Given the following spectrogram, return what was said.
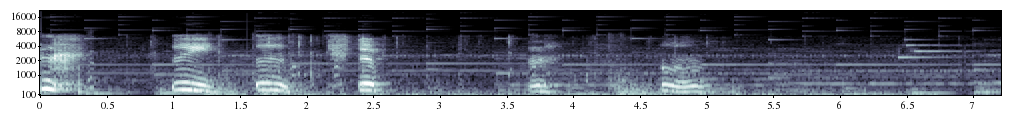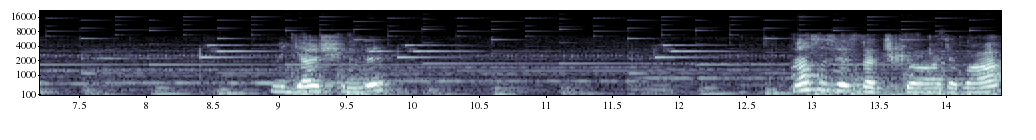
Ih, ih, ih. İşte Hı. Hadi gel şimdi. Nasıl sesler çıkıyor acaba?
